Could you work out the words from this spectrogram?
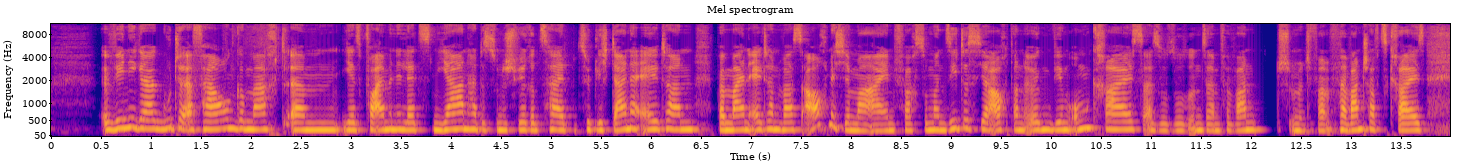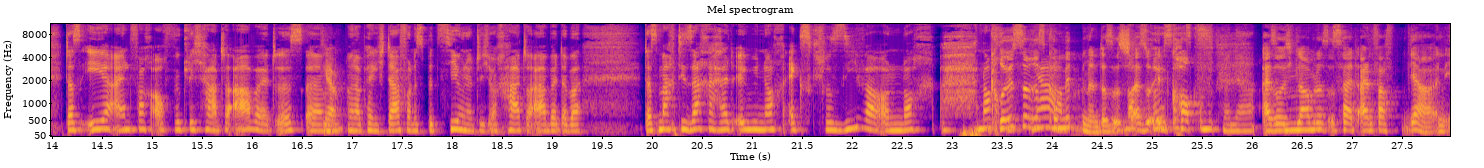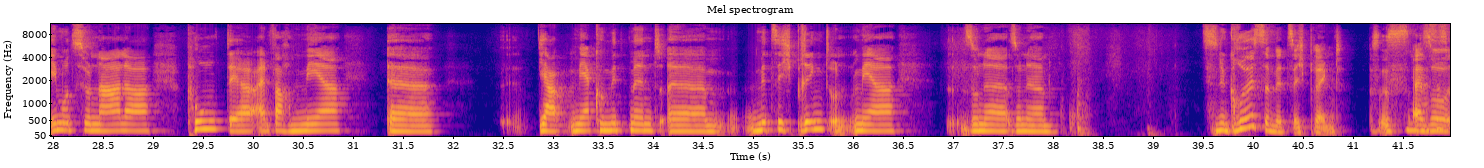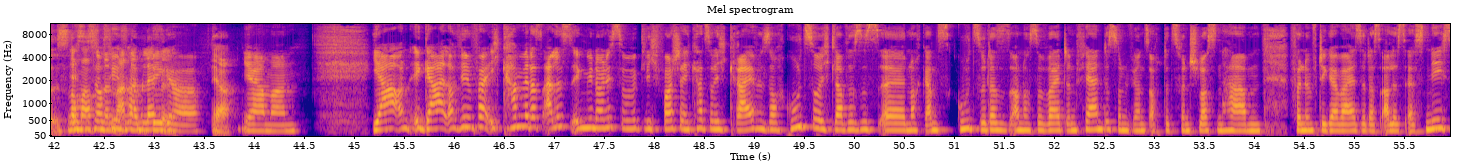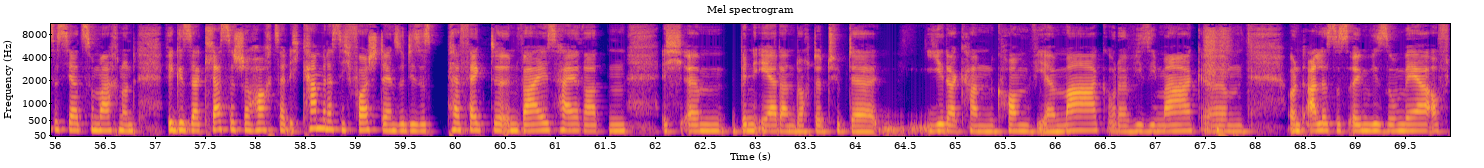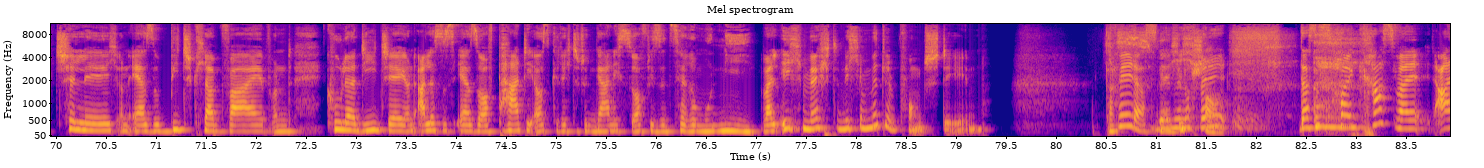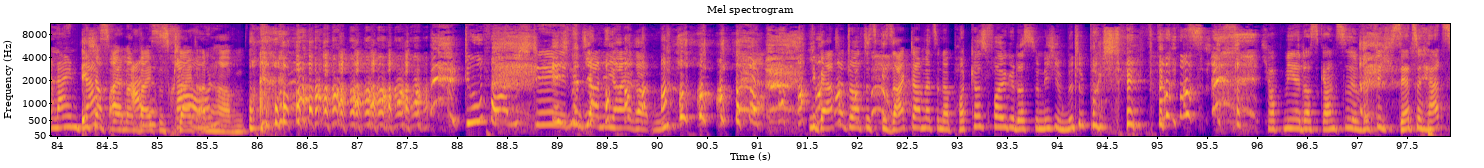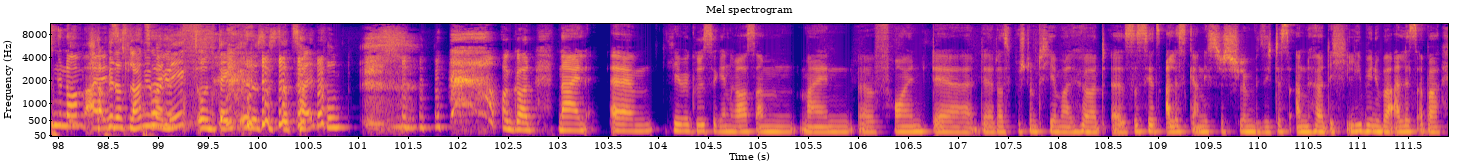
weniger gute Erfahrungen gemacht. Ähm, jetzt vor allem in den letzten Jahren hattest du eine schwere Zeit bezüglich deiner Eltern. Bei meinen Eltern war es auch nicht immer einfach. So man sieht es ja auch dann irgendwie im Umkreis, also so in seinem Verwand Verwandtschaftskreis, dass Ehe einfach auch wirklich harte Arbeit ist. Ähm, ja. Unabhängig davon ist Beziehung natürlich auch harte Arbeit, aber das macht die Sache halt irgendwie noch exklusiver und noch ah, noch größeres ja, Commitment. Das ist also im Kopf. Ja. Also ich mhm. glaube, das ist halt einfach ja ein emotionaler Punkt, der einfach mehr äh, ja mehr Commitment äh, mit sich bringt und mehr so eine so eine so eine Größe mit sich bringt. Es ist ja, also es ist, ist nochmal auf einem anderen Level. Bigger. Ja, ja, Mann. Ja, und egal, auf jeden Fall, ich kann mir das alles irgendwie noch nicht so wirklich vorstellen. Ich kann es noch nicht greifen, ist auch gut so. Ich glaube, das ist äh, noch ganz gut so, dass es auch noch so weit entfernt ist und wir uns auch dazu entschlossen haben, vernünftigerweise das alles erst nächstes Jahr zu machen. Und wie gesagt, klassische Hochzeit, ich kann mir das nicht vorstellen, so dieses perfekte in Weiß heiraten. Ich ähm, bin eher dann doch der Typ, der jeder kann kommen, wie er mag oder wie sie mag. Ähm, und alles ist irgendwie so mehr auf chillig und eher so Beachclub-Vibe und cooler DJ und alles ist eher so auf Party ausgerichtet ausgerichtet und gar nicht so auf diese Zeremonie, weil ich möchte nicht im Mittelpunkt stehen. Das ich will das nicht. Ich will, das ist voll krass, weil allein das. Ich auf einmal ein weißes Frauen, Kleid anhaben. du vorne stehen. Ich will Janni heiraten. Liberta, du hattest gesagt damals in der Podcast-Folge, dass du nicht im Mittelpunkt stehen willst. Ich habe mir das Ganze wirklich sehr zu Herzen genommen. Ich habe mir das lange überlegt und denke, das ist der Zeitpunkt. oh Gott, nein. Ähm, liebe Grüße gehen raus an meinen äh, Freund, der, der das bestimmt hier mal hört. Es ist jetzt alles gar nicht so schlimm, wie sich das anhört. Ich liebe ihn über alles, aber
